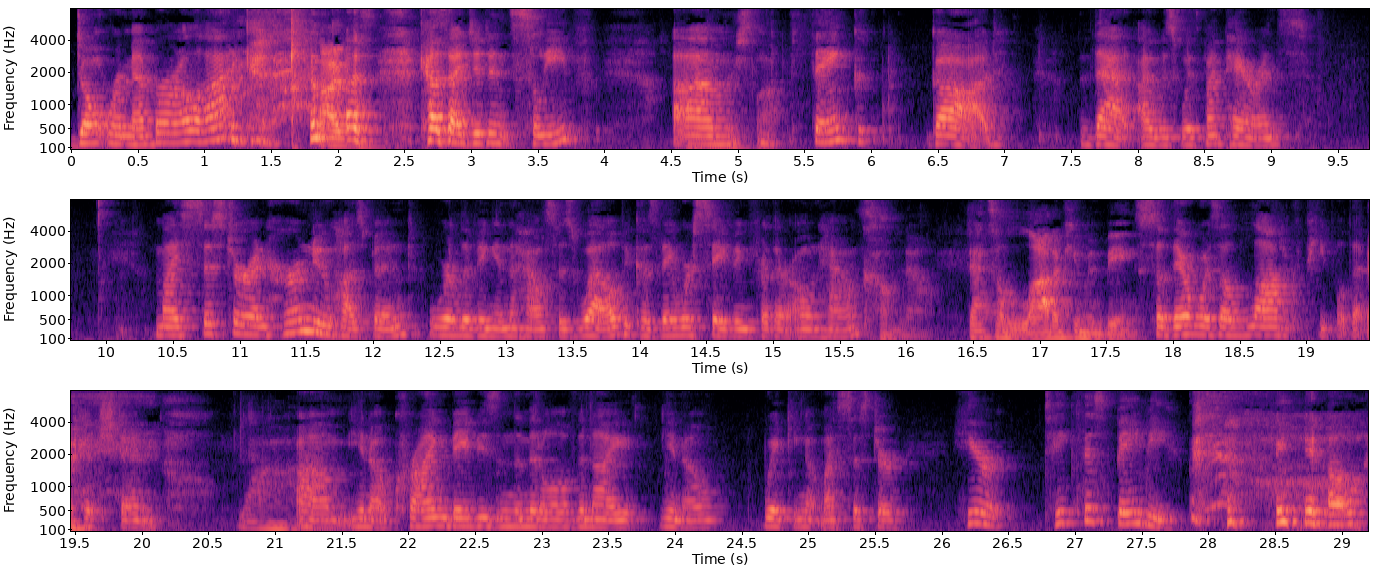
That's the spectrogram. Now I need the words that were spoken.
don't remember a lot because I didn't sleep. Um, Never slept. thank God that I was with my parents. My sister and her new husband were living in the house as well because they were saving for their own house. Come now. That's a lot of human beings. So there was a lot of people that pitched in. Wow. um, you know, crying babies in the middle of the night, you know, waking up my sister, here, take this baby, you know.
